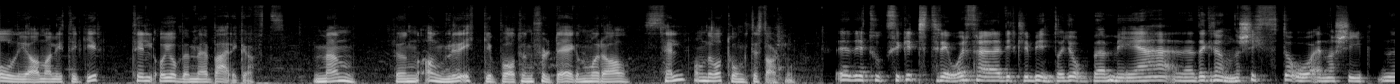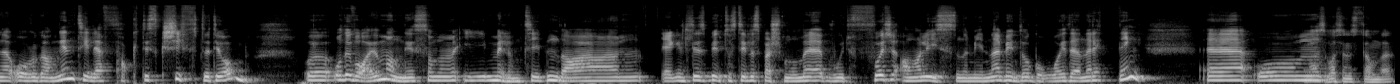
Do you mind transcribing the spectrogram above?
oljeanalytiker til å jobbe med bærekraft. Men hun angrer ikke på at hun fulgte egen moral, selv om det var tungt i starten. Eh, det tok sikkert tre år fra jeg virkelig begynte å jobbe med eh, det grønne skiftet og energiovergangen, til jeg faktisk skiftet jobb. Og det var jo mange som i mellomtiden da mm, egentlig begynte å stille spørsmål med hvorfor analysene mine begynte å gå i den retning. Eh, og, hva, hva syns du om det?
